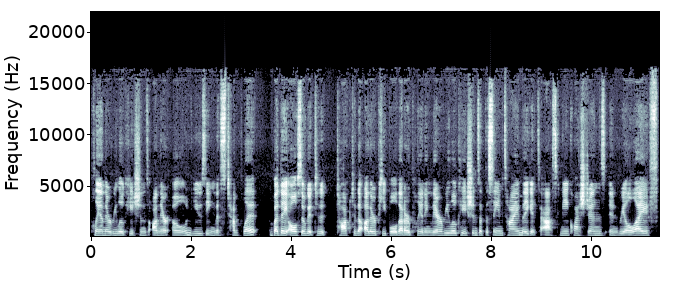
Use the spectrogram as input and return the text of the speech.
plan their relocations on their own using this template, but they also get to talk to the other people that are planning their relocations at the same time. They get to ask me questions in real life.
